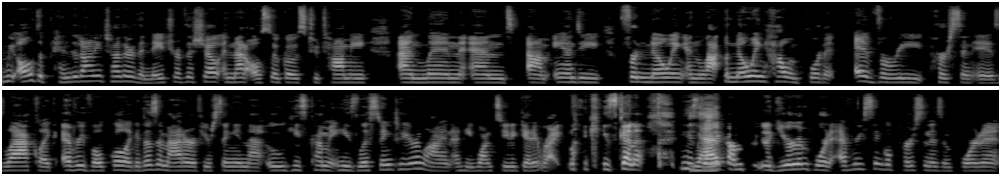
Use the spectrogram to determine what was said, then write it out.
we all depended on each other, the nature of the show, and that also goes to Tommy and Lin and um, Andy for knowing and la- knowing how important every person is. Lac like every vocal, like it doesn't matter if you're singing that. Ooh, he's coming, he's listening to your line, and he wants you to get it right. Like he's gonna, he's yep. gonna come. Like you're important. Every single person is important.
